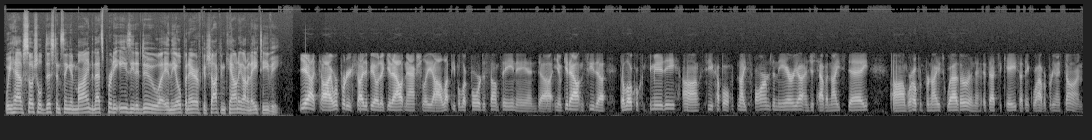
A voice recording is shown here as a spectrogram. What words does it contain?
we have social distancing in mind, and that's pretty easy to do uh, in the open air of Coshocton County on an ATV. Yeah, Ty, we're pretty excited to be able to get out and actually uh, let people look forward to something, and uh, you know, get out and see the the local community, uh, see a couple nice farms in the area, and just have a nice day. Um, we're hoping for nice weather, and if that's the case, I think we'll have a pretty nice time.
